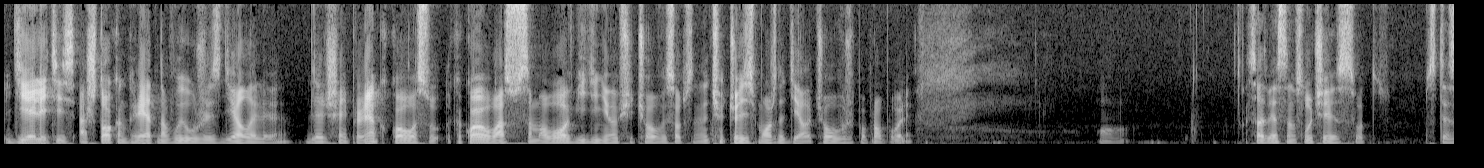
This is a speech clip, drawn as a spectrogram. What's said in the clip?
делитесь, а что конкретно вы уже сделали для решения проблем, какое у вас, какое у вас у самого видение вообще, что вы, собственно, что, что здесь можно делать, что вы уже попробовали. Соответственно, в случае с, вот, с ТЗ,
